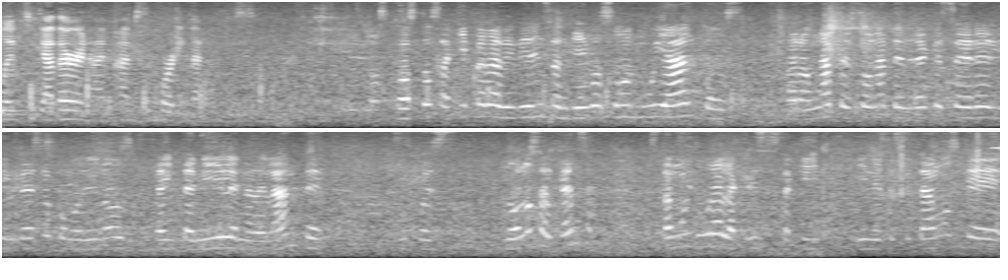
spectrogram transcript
live together, and I'm, I'm supporting them. Los costos aquí para vivir en San Diego son muy altos. Para una persona tendría que ser el ingreso como de unos 20 mil en adelante y pues no nos alcanza. Está muy dura la crisis aquí y necesitamos que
